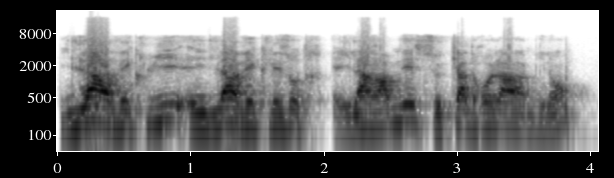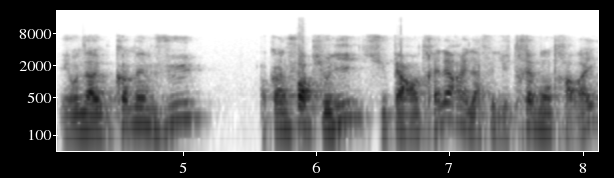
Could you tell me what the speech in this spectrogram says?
il l'a avec lui et il l'a avec les autres. Et il a ramené ce cadre-là à Milan. Et on a quand même vu, encore une fois, Pioli, super entraîneur, il a fait du très bon travail.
